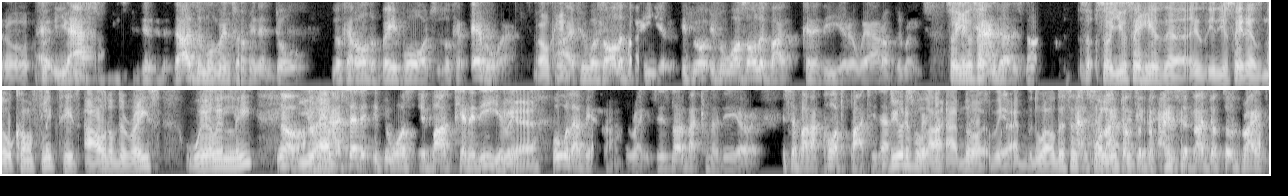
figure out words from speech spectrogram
Oh, so you, that's that's the momentum in the door. Look at all the billboards. Look at everywhere. Okay. Uh, if it was all about if it, if it was all about Kennedy, we're out of the race. So you say is not so, so you say he's a, is, you say there's no conflict. He's out of the race willingly. No, you I, have, mean, I said if it was about Kennedy, yeah. who will have been out of the race? It's not about Kennedy. It's about Accord party. That's beautiful. I, I, no, well, this is political. It's about Dr. Bright.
